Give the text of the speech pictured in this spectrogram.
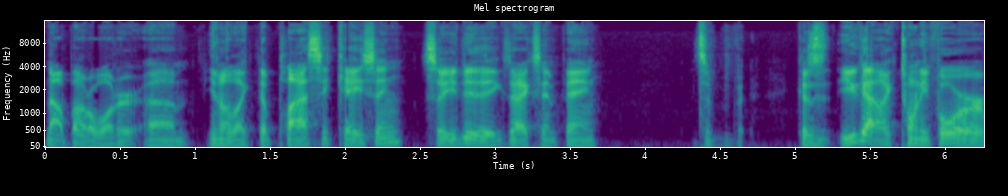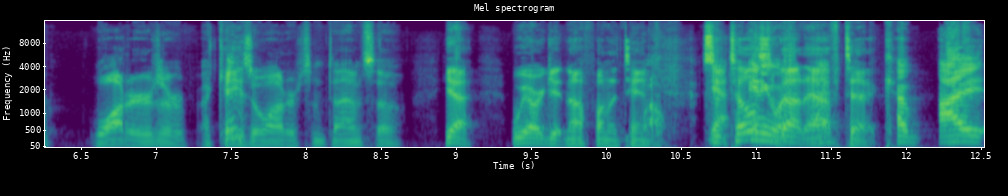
not bottled water, um, you know, like the plastic casing. So you do the exact same thing. It's because you got like 24 waters or a case of water sometimes. So yeah, we are getting off on a tangent. So Yeah, tell anyway, us about I- Avtech. I, I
